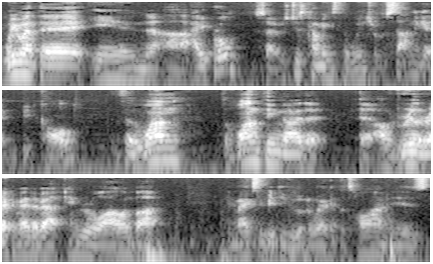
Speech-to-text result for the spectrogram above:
We went there in uh, April, so it was just coming into the winter. It was starting to get a bit cold. The one, the one thing though that, that I would really recommend about Kangaroo Island, but it makes it a bit difficult to work at the time, is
